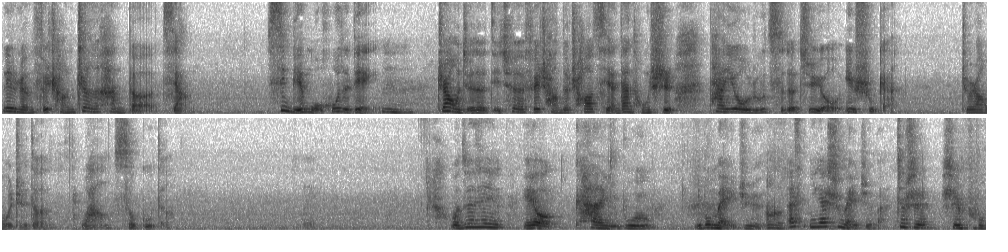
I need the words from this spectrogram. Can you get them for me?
令人非常震撼的讲性别模糊的电影，嗯这让我觉得的确非常的超前，但同时他又如此的具有艺术感，就让我觉得哇，so good。我最近也有看一部一部美剧，嗯。哎，应该是美剧吧，就是是一部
